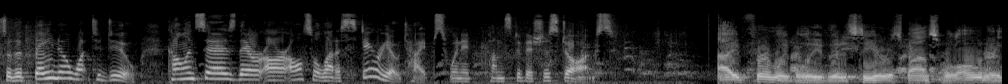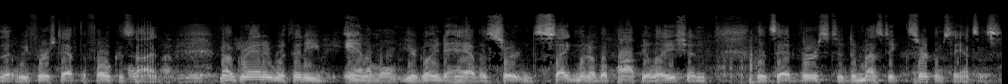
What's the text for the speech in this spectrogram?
so that they know what to do. Collins says there are also a lot of stereotypes when it comes to vicious dogs. I firmly believe that it's the irresponsible owner that we first have to focus on. Now, granted, with any animal, you're going to have a certain segment of a population that's adverse to domestic circumstances.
